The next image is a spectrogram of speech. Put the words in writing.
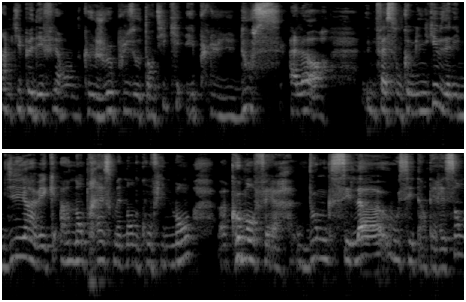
un petit peu différente, que je veux plus authentique et plus douce. Alors, une façon de communiquer, vous allez me dire, avec un an presque maintenant de confinement, euh, comment faire? Donc c'est là où c'est intéressant,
